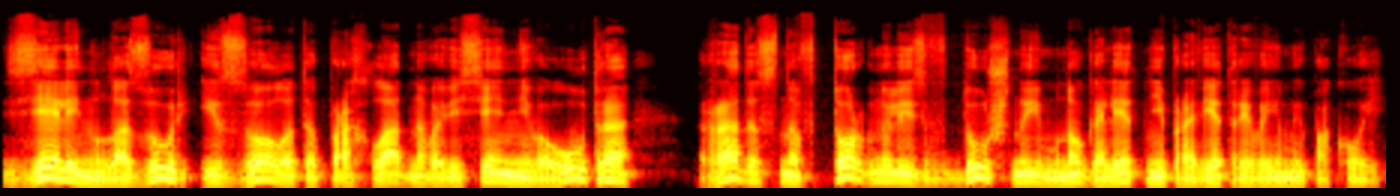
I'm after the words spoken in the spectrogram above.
Зелень, лазурь и золото прохладного весеннего утра радостно вторгнулись в душный многолетний проветриваемый покой.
